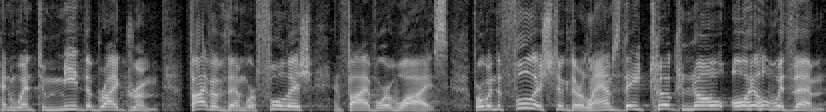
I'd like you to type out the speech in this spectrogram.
and went to meet the bridegroom. Five of them were foolish and five were wise. For when the foolish took their lamps, they took no oil with them,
